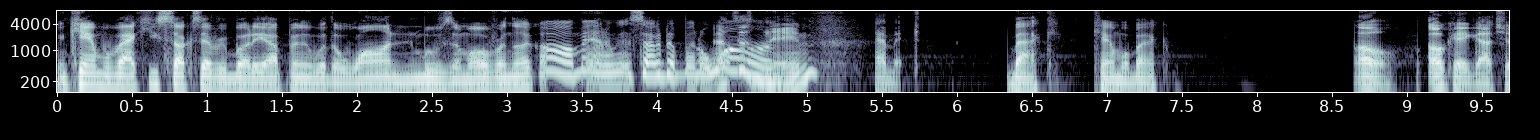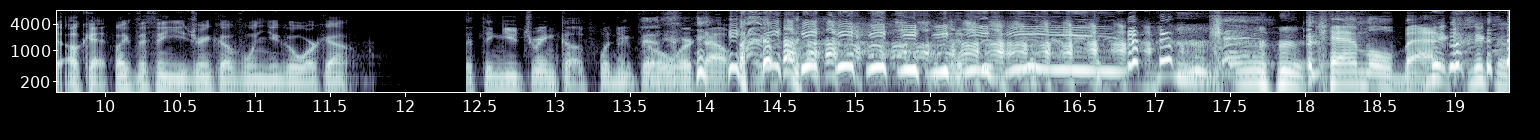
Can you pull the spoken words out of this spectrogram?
And Camelback, he sucks everybody up in with a wand and moves them over. And they're like, "Oh man, I'm gonna sucked up in a That's wand." his name. Hammock. Back, Camelback, Oh, okay, gotcha. Okay. like the thing you drink of when you go work out. The thing you drink of when you go work out. Camelback. Nick, Nick, knows.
